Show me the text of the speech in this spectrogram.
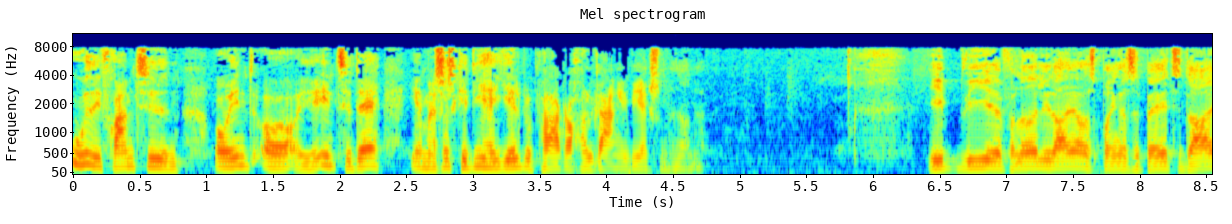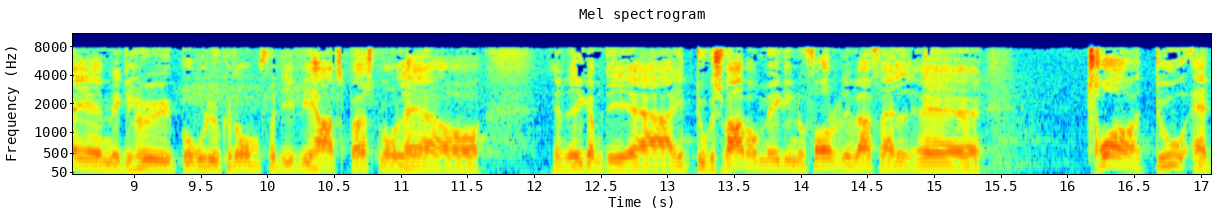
ud i fremtiden, og, ind, og indtil da, jamen så skal de her hjælpepakker holde gang i virksomhederne. Ip, vi øh, forlader lidt dig og springer tilbage til dig, øh, Mikkel Høgh, boligøkonom, fordi vi har et spørgsmål her, og jeg ved ikke, om det er et, du kan svare på, Mikkel. Nu får du det i hvert fald. Øh, Tror du, at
